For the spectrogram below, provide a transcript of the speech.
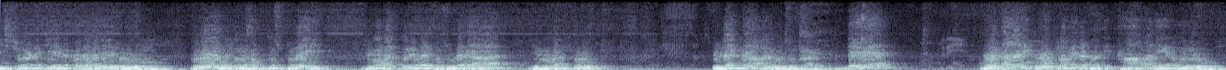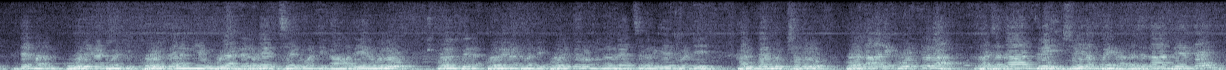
ఈశ్వరునికి ఏమి కొదవలేదు. పురోహితులు సంతుష్టులై హిమవంతుని వైపు చూడగా హిమవంతుడు దృఢంగా అడుగుతున్నాడు అంటే కోటాని కోట్లమైనటువంటి కామధేనువులు. అంటే మనం కోరినటువంటి కోరికలన్నీ కూడా నెరవేర్చేటువంటి కామధేనువులు కోల్పోయిన కోరినటువంటి కోరికలను నెరవేర్చగలిగేటువంటి కల్పవృక్షములు. కోటాని కోట్లుగా రజతాద్రి శైలం పైన. రజతాద్రి అంటే?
